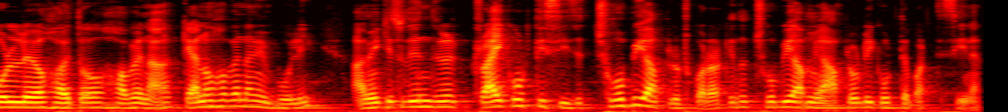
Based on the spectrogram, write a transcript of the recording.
করলে হয়তো হবে না। কেন হবে না আমি বলি, আমি কিছুদিন ধরে ট্রাই করতেছি যে ছবি আপলোড করার, কিন্তু ছবি আমি আপলোডই করতে পারতেছি না,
